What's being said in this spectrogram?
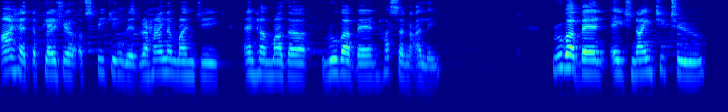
i had the pleasure of speaking with rahana manji and her mother ruba ben hassan ali. Ruba ben age 92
